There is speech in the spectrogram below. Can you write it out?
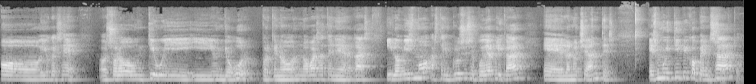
o yo qué sé, o solo un kiwi y un yogur, porque no, no vas a tener gas. Y lo mismo hasta incluso se puede aplicar eh, la noche antes. Es muy típico pensar,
